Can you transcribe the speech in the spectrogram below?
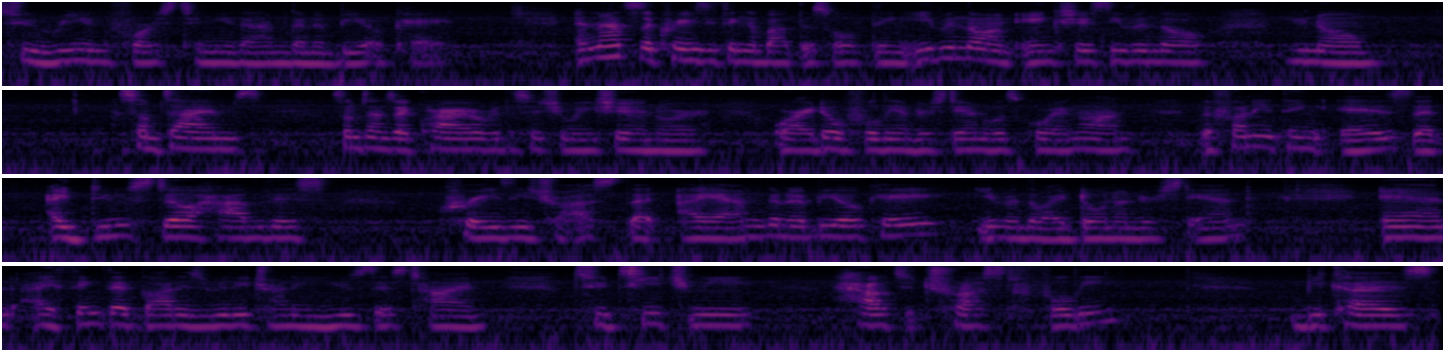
to reinforce to me that I'm going to be okay. And that's the crazy thing about this whole thing. Even though I'm anxious, even though, you know, sometimes sometimes I cry over the situation or or I don't fully understand what's going on, the funny thing is that I do still have this crazy trust that I am going to be okay, even though I don't understand. And I think that God is really trying to use this time to teach me how to trust fully because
